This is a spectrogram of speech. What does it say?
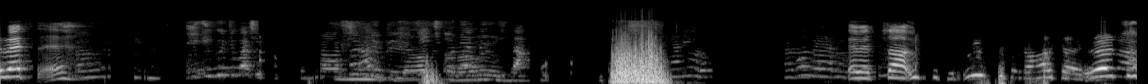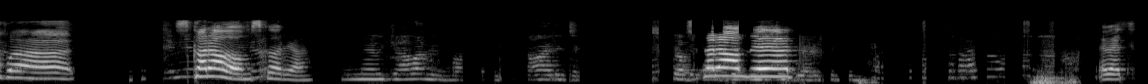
Evet. eh, Evet daha 3-0. 3-0 arkadaşlar. 3-0. Skara alalım bak. Ailecek. Skara aldık. Evet.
